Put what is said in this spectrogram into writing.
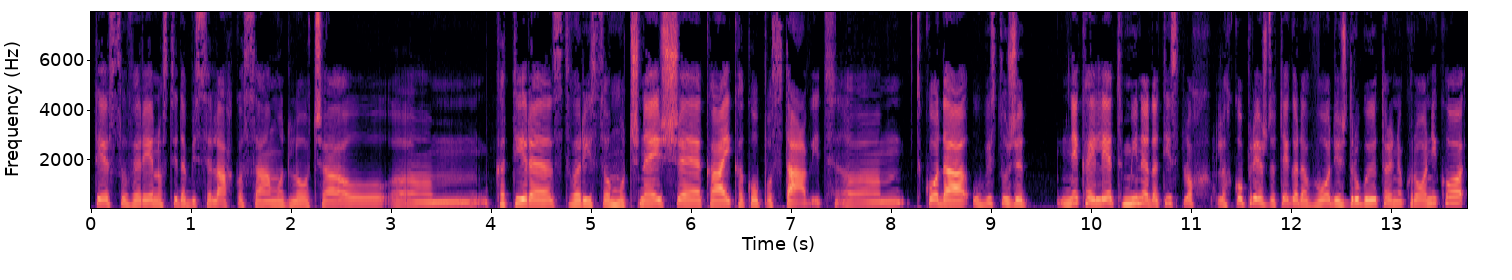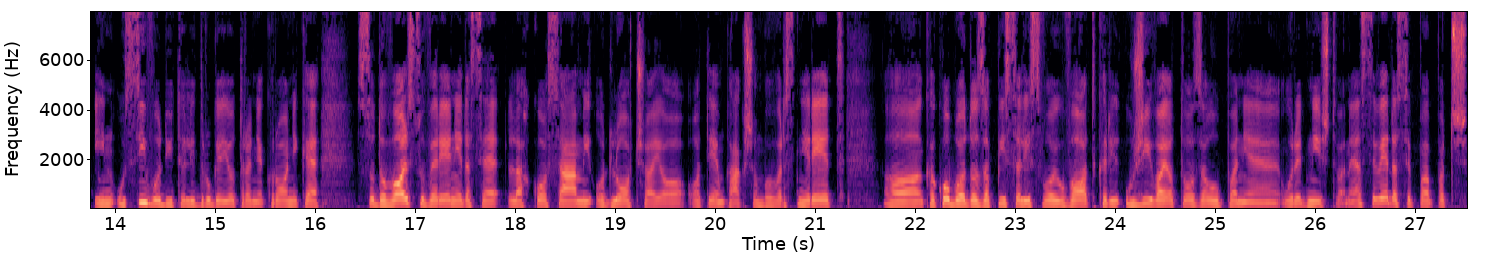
te soverenosti, da bi se lahko sam odločal, um, katere stvari so močnejše, kaj kako postaviti. Um, tako da v bistvu že nekaj let mine, da ti sploh lahko priješ do tega, da vodiš drugo jutranjo kroniko in vsi voditelji druge jutranje kronike so dovolj suvereni, da se lahko sami odločajo o tem, kakšen bo vrstni red, uh, kako bodo zapisali svoj uvod, ker uživajo to zaupanje uredništva. Ne? Seveda se pa pač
